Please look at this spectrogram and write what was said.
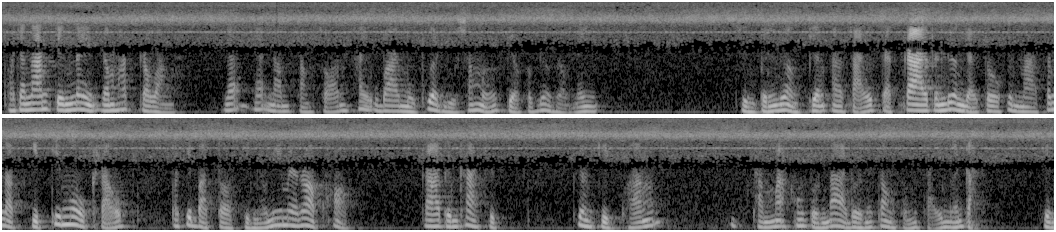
เพราะฉะนั้นจึงได้ระมัดระวัง และแนะนำสั่งสอนให้อุบายหมู่เพื่อนอยู่เสมอเกี่ยวกับเรื่องเหล่านี้จึงเป็นเรื่องเพียงอาศัยแต่กลายเป็นเรื่องใหญ่โตขึ้นมาสำหรับจิตที่โง่เขลาปฏิบัติต่อสิ่งเหล่านี้ไม่รอบคอบกลายเป็นข้าศึกเครื่องกีดขวางธรรมะของตนได้โดยไม่ต้องสงสัยเหมือนกัน จึง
